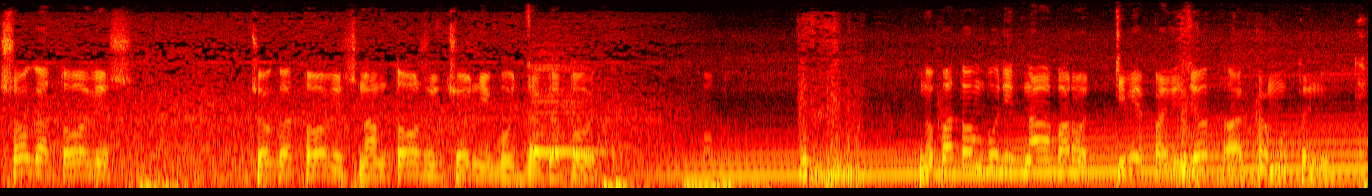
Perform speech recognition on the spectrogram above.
Что готовишь? Что готовишь? Нам тоже что-нибудь заготовь. Но потом будет наоборот. Тебе повезет, а кому-то нет.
